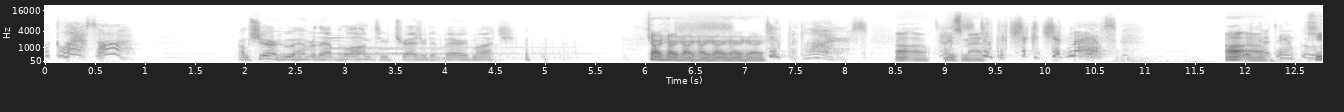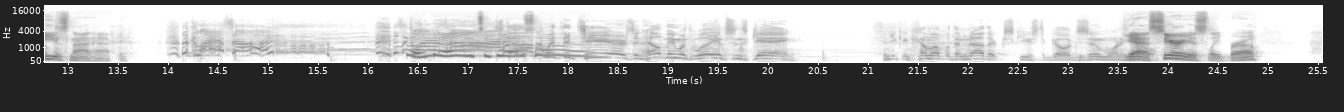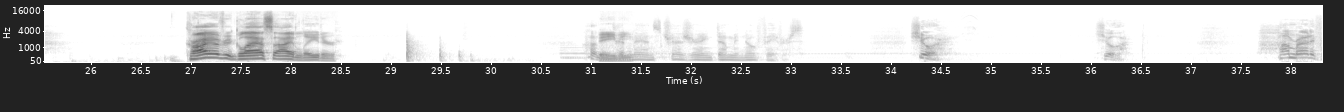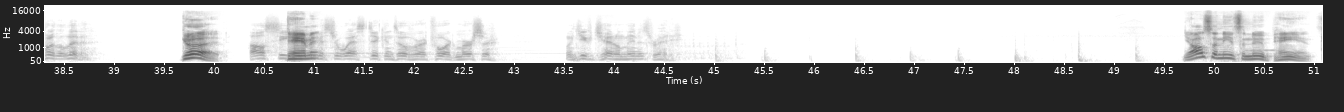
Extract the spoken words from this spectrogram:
A glass eye. I'm sure whoever that belonged to treasured it very much. Sorry, sorry, sorry, sorry, sorry, sorry. Stupid liars. Uh oh, he's mad. Stupid chicken shit maps. Uh oh, a damn fool of he's not happy. A glass eye. It's a Oh no, it's a eye. glass Stop with the tears and help me with Williamson's gang. And you can come up with another excuse to go exhume one of your Yeah, old seriously, bro. Cry over your glass eye later. Baby. Dead man's treasure ain't done me no favors. Sure. Sure. I'm ready for the living. Good. I'll see Damn you, it. Mr. West Dickens over at Fort Mercer when you gentlemen is ready. You also need some new pants.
